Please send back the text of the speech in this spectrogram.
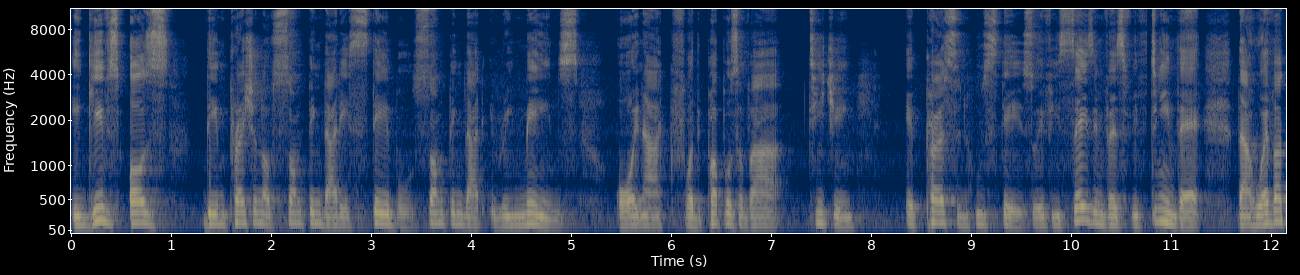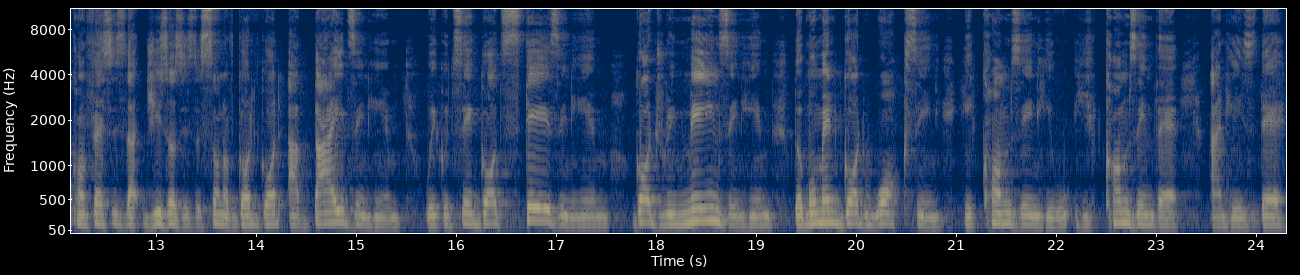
it gives us the impression of something that is stable, something that remains, or in our, for the purpose of our teaching, a person who stays. So if he says in verse 15 there that whoever confesses that Jesus is the Son of God, God abides in him, we could say God stays in him, God remains in him. The moment God walks in, he comes in, he, he comes in there, and he's there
